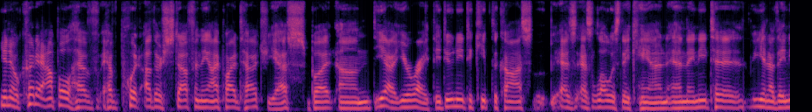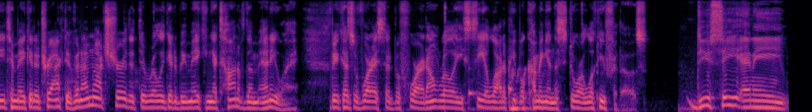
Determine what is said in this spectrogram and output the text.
you know, could Apple have have put other stuff in the iPod Touch? Yes, but um, yeah, you're right. They do need to keep the cost as as low as they can, and they need to, you know, they need to make it attractive. And I'm not sure that they're really going to be making a ton of them anyway, because of what I said before. I don't really see a lot of people coming in the store looking for those. Do you see any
